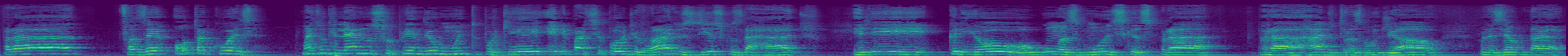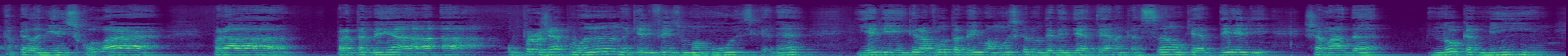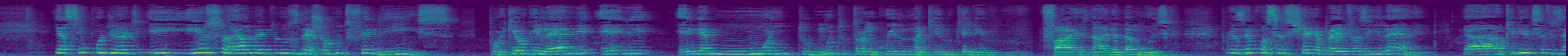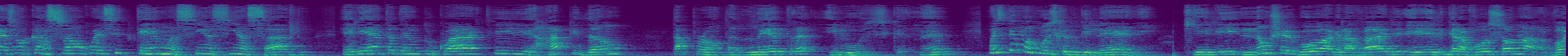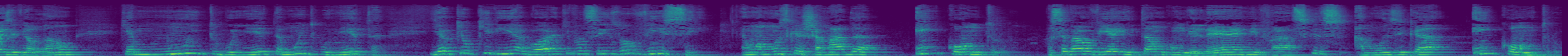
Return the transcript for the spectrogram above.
para fazer outra coisa. Mas o Guilherme nos surpreendeu muito porque ele participou de vários discos da rádio. Ele criou algumas músicas para a Rádio Transmundial, por exemplo, da Capelania Escolar, para também a, a, o projeto Ana, que ele fez uma música, né? E ele gravou também uma música no DVD Até na Canção, que é dele, chamada No Caminho. E assim por diante. E isso realmente nos deixou muito feliz, porque o Guilherme, ele, ele é muito, muito tranquilo naquilo que ele faz na área da música. Por exemplo, você chega para ele e fala assim, Guilherme, ah, eu queria que você fizesse uma canção com esse tema assim, assim, assado. Ele entra dentro do quarto e rapidão tá pronta, letra e música, né? Mas tem uma música do Guilherme que ele não chegou a gravar, ele, gravou só na voz e violão, que é muito bonita, muito bonita, e é o que eu queria agora que vocês ouvissem. É uma música chamada Encontro. Você vai ouvir aí então com Guilherme Vasques a música Encontro.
